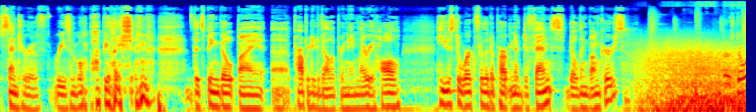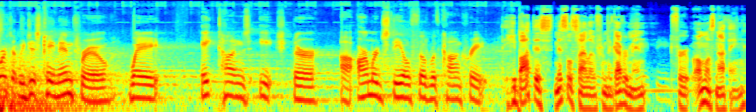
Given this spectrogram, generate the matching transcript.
center of reasonable population that's being built by a property developer named Larry Hall. He used to work for the Department of Defense building bunkers. Those doors that we just came in through weigh eight tons each. They're uh, armored steel filled with concrete. He bought this missile silo from the government for almost nothing,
